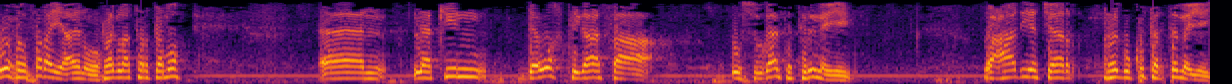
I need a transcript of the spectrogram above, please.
wuxuu farayaa inuu rag la tartamo laakiin dee waktigaasaa uu suugaanta tirinayey waxa had iyo jeer raggu ku tartamayey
